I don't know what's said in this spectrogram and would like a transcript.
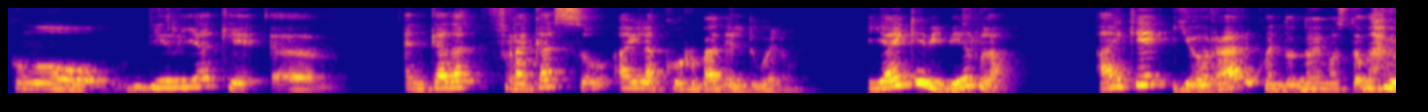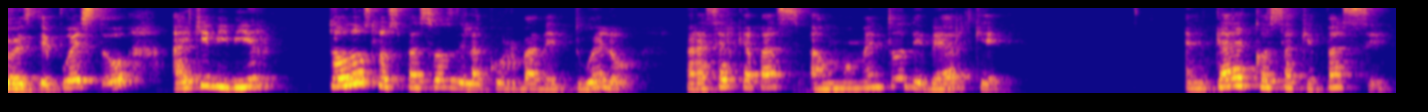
como diría que eh, en cada fracaso hay la curva del duelo y hay que vivirla. Hay que llorar cuando no hemos tomado este puesto hay que vivir todos los pasos de la curva del duelo para ser capaz a un momento de ver que en cada cosa que pase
